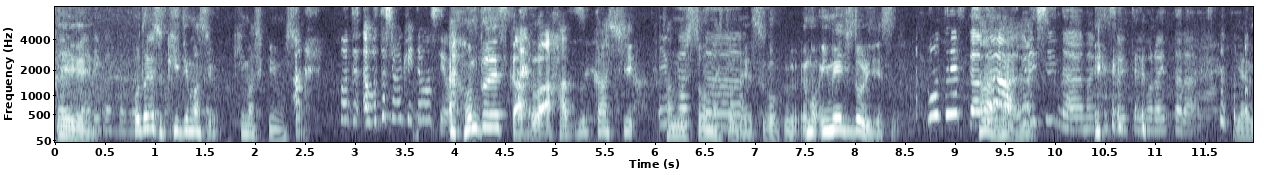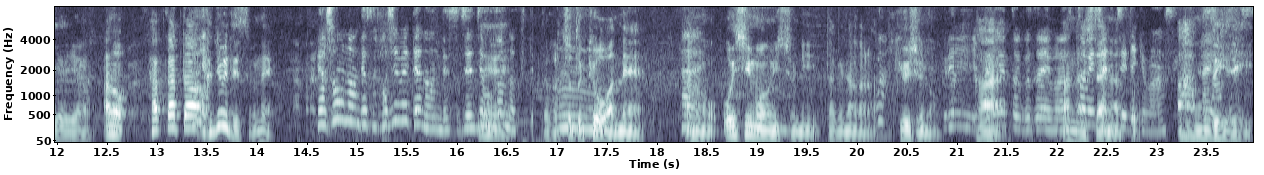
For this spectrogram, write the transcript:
い声か。ポッドキャスト聞いてますよ。聞きました、聞きました。本当あ、私も聞いてますよあ。本当ですか？うわ、恥ずかしい。た楽しそうな人ですごく、もうイメージ通りです。本当ですか、はいはいはいうわ、嬉しいな、なんかそう言ってもらえたら。い いやいやいや、あの、博多初めてですよね。や、そうなんです。初めてなんです。全然わかんなくて。だからちょっと今日はね、はいあの、美味しいものを一緒に食べながら、九州の。はいありがとうございます。案トミーさんについてきます。あ、もうぜひぜひ。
